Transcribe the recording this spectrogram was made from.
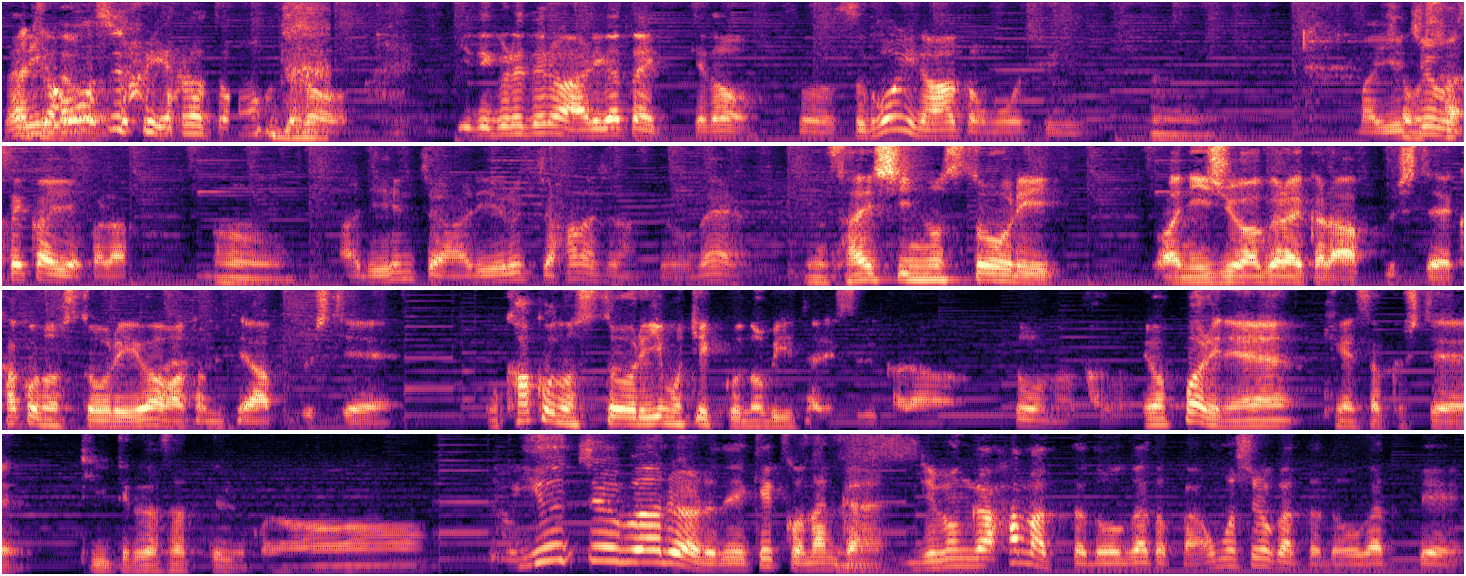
何が面白いやろうと思うけど、聞いてくれてるのはありがたいけど、そうすごいなと思うし、まあ、しかもさ YouTube 世界やから、うん。ありえんちゃありえるっちゃ話なんですけどね。うん。最新のストーリーは20話ぐらいからアップして、過去のストーリーはまとめてアップして、過去のストーリーも結構伸びてたりするから、そうなんですよ。やっぱりね、検索して聞いてくださってるのかでも YouTube あるあるで結構なんか自分がハマった動画とか面白かった動画って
